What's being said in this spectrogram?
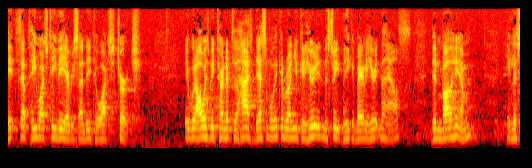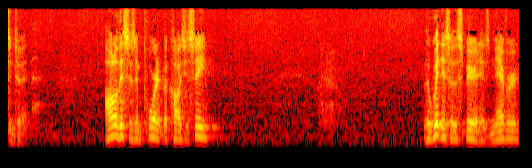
except he watched TV every Sunday to watch church. It would always be turned up to the highest decibel it could run. You could hear it in the street, but he could barely hear it in the house. Didn't bother him. He listened to it. All of this is important because you see, the witness of the Spirit has never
